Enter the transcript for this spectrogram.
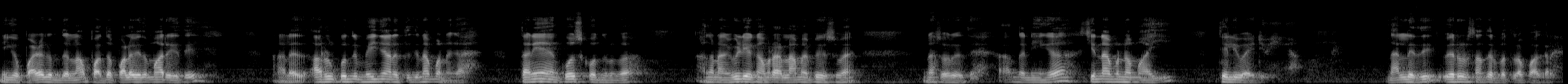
நீங்கள் பழகுனதெல்லாம் பல பல விதமாக இருக்குது. அதனால் அருளுக்கு வந்து மெய்ஞானத்துக்கு என்ன பண்ணுங்கள் தனியாக என் கோர்ஸுக்கு வந்துடுங்க அங்கே நான் வீடியோ கேமரா இல்லாமல் பேசுவேன். என்ன சொல்கிறது அங்கே நீங்கள் சின்ன பின்னமாகி தெளிவாயிடுவீங்க. நல்லது வேறொரு சந்தர்ப்பத்தில் பார்க்குறேன்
